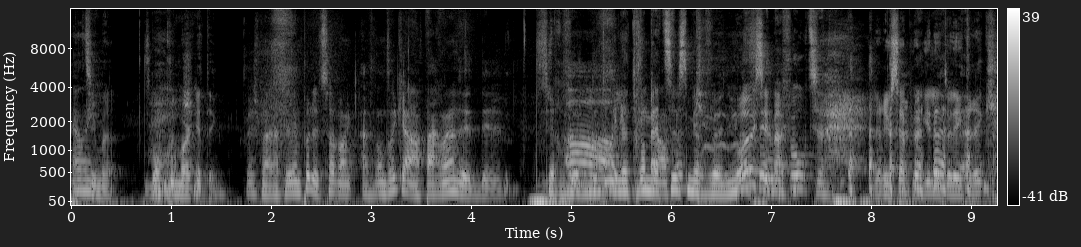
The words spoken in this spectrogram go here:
Ah. Effectivement. Coup de marketing. Je me rappelais même pas de ça avant. On dirait qu'en parlant de. de... C'est revenu. Ah. le traumatisme est revenu. Ouais, c'est de ma faute. J'ai réussi à plugger l'auto électrique.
